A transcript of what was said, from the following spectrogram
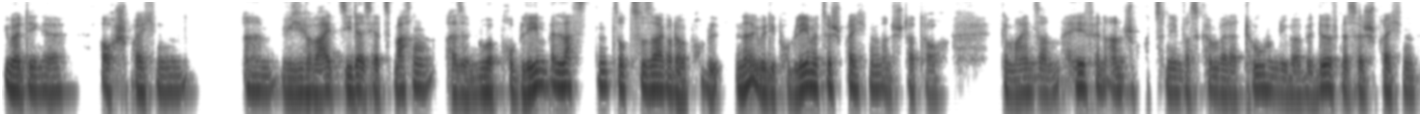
über Dinge auch sprechen, ähm, wie weit Sie das jetzt machen, also nur problembelastend sozusagen oder ne, über die Probleme zu sprechen, anstatt auch gemeinsam Hilfe in Anspruch zu nehmen, was können wir da tun, über Bedürfnisse sprechen.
